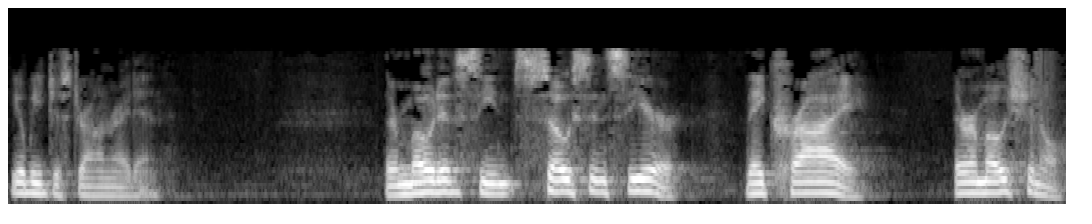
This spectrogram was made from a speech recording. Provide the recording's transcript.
you'll be just drawn right in. Their motives seem so sincere. They cry. They're emotional.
